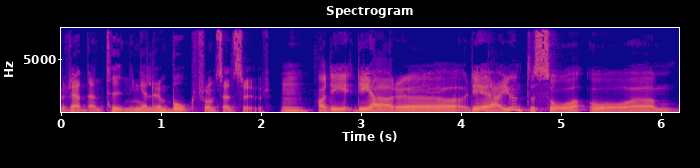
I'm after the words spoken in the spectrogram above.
rädda en tidning eller en bok från censur. Mm. Ja, det, det, är, eh, det är ju inte så och ehm,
